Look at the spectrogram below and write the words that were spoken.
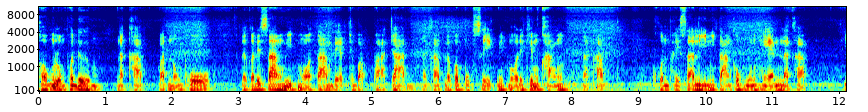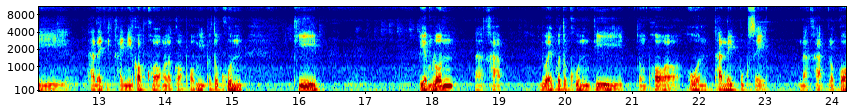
ของหลวงพ่อเดิมนะครับ วัดหนองโพ แล้วก็ได้สร้างมีดหมอตามแบบฉบับพระอาจารย์นะครับ แล้วก็ปลุกเสกมีดหมอได้เข้มขังนะครับ คนไพศาลีนี่ต่างก็หวงแหนนะครับ ที่ถ้าได้ใครมีครอบครองแล้วก็เพราะมีพุทธคุณที่เปี่ยมล้นนะครับ ด้วยพุทธคุณที่ ลวงพ่อโอนท่านได้ปลุกเสกนะครับ แล้วก็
